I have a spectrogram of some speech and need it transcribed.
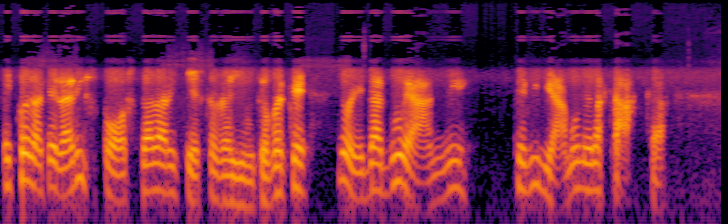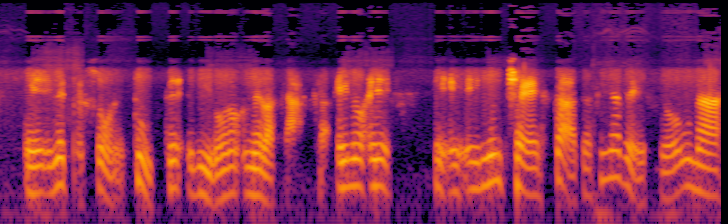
e quella che è la risposta alla richiesta di aiuto, perché noi da due anni che viviamo nella cacca e le persone tutte vivono nella cacca e, no- e- e- e non c'è stata fino adesso una,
